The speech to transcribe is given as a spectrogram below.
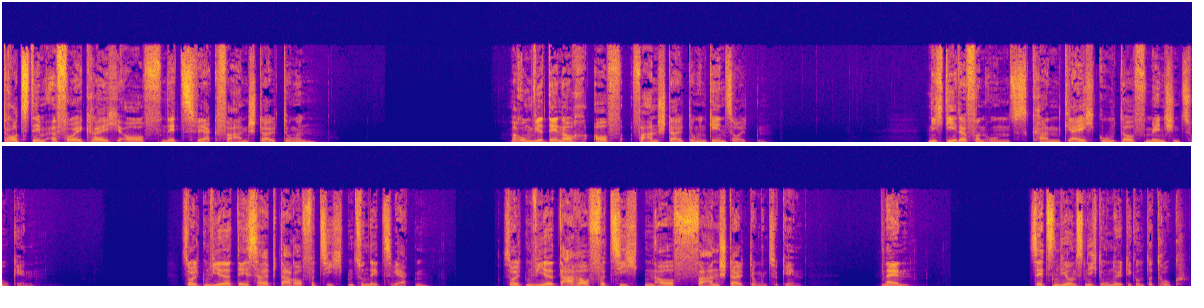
trotzdem erfolgreich auf Netzwerkveranstaltungen, warum wir dennoch auf Veranstaltungen gehen sollten. Nicht jeder von uns kann gleich gut auf Menschen zugehen. Sollten wir deshalb darauf verzichten zu Netzwerken? Sollten wir darauf verzichten, auf Veranstaltungen zu gehen? Nein. Setzen wir uns nicht unnötig unter Druck.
